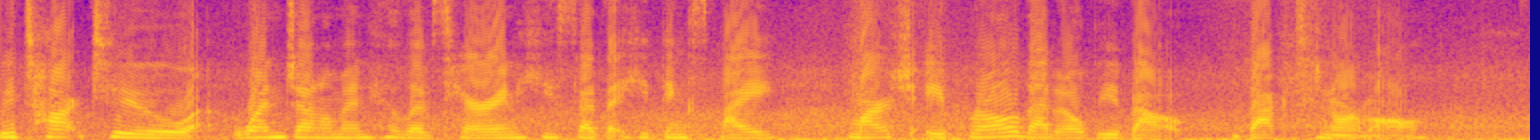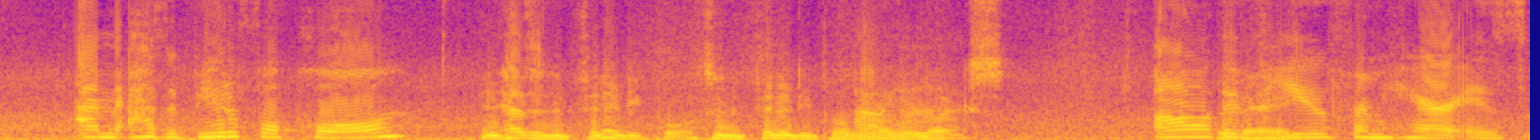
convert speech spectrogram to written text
we talked to one gentleman who lives here, and he said that he thinks by March, April, that it'll be about back to normal. Um, it has a beautiful pool. It has an infinity pool. It's an infinity pool that Oh, yeah. Oh, the, the view from here is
